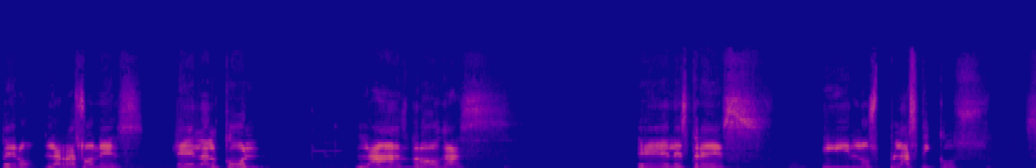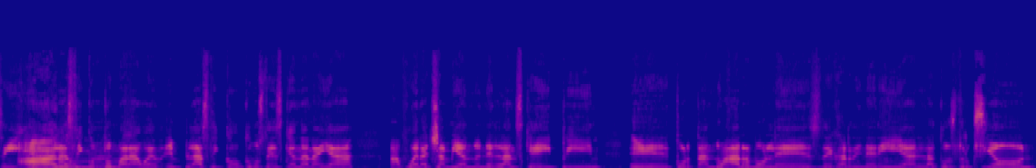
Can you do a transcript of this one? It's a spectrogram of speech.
Pero la razón es el alcohol, las drogas, el estrés y los plásticos. Sí, Ah, el no plástico, tomar agua en plástico, como ustedes que andan allá afuera chambeando en el landscaping, eh, cortando árboles de jardinería, en la construcción,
